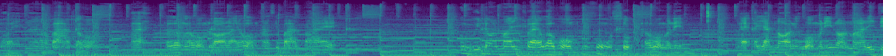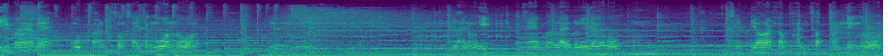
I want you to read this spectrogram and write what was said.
ร้อยห้าบาทครับผมไปเพิ่มครับผมรออะไรครับผมห้าสิบบาทไปอุ้ยนอนมาอีกแล้วครับผมโอ้โหสุดครับผมวันนี้แปะขยันนอนครับผมวันนี้นอนมาได้ดีมากเลยงบฝังสงสัยจะง่วงครับผมไหลลงอีกแทกมาไหลมาเลยนะครับผม ยอดครับพันสองพันหนึ่งครับผม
